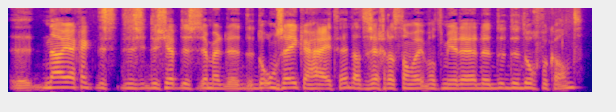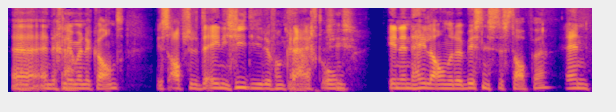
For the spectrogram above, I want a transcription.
Uh, nou ja, kijk, dus, dus, dus je hebt dus zeg maar de, de, onzekerheid. Hè, laten we zeggen, dat is dan wat meer de, de, de doffe kant. Uh, en de glimmende kant is absoluut de energie die je ervan krijgt om in een hele andere business te stappen. En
